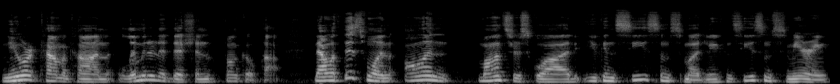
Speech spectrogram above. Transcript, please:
New York Comic Con limited edition Funko Pop. Now, with this one on Monster Squad, you can see some smudging, you can see some smearing,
